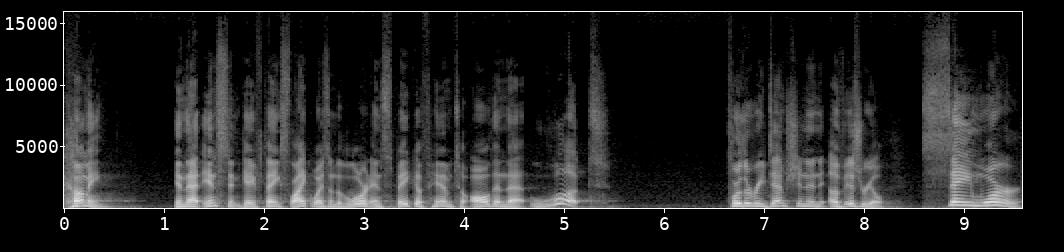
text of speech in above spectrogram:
coming in that instant, gave thanks likewise unto the Lord and spake of him to all them that looked for the redemption of Israel. Same word.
